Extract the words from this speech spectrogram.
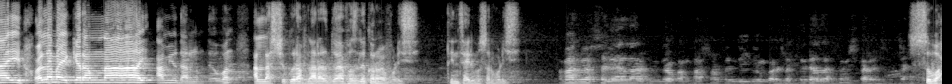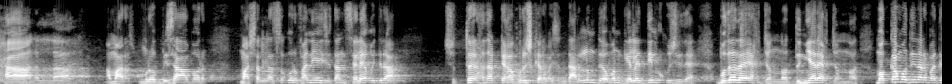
নাই ওলামাই কেরাম নাই, আমিও দারলুম দেওবন। আল্লাহ শুকুর আপনার আর দয়া ফজলে কর্মে পড়েছি তিন চার বছর পড়েছি। সুবহান আল্লাহ আমার মুরব্বী সাহাবর মাশাল্লাহ শুকুর ফানি তান ছেলে কইতরা সত্তর হাজার টাকা পুরস্কার পাইছেন। দারুলুম দেওবন গেলে দিল খুশি যায়। বুঝা যায় একজন নয় দুনিয়ার নয় মক্কা মদিনার বাদে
